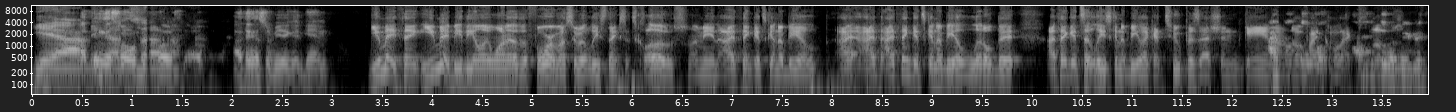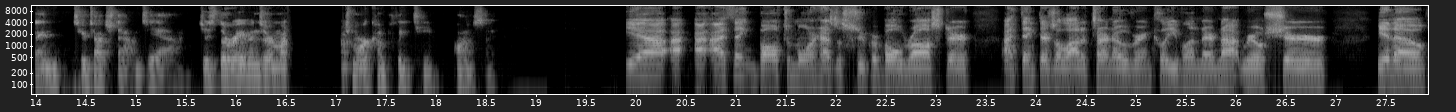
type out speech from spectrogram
Yeah, I, I, mean, think this one will be that's, close uh, though. I think this will be a good game. You may think you may be the only one of the four of us who at least thinks it's close. I mean, I think it's going to be a. I, I I think it's going to be a little bit. I think it's at least going to be like a two possession game. I, don't know if I'd call that I think it'll close. be within two touchdowns. Yeah, just the Ravens are a much, much more complete team, honestly. Yeah, I, I I think Baltimore has a Super Bowl roster. I think there's a lot of turnover in Cleveland. They're not real sure, you know,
